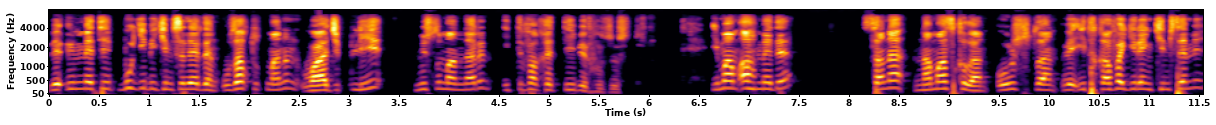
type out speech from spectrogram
ve ümmeti bu gibi kimselerden uzak tutmanın vacipliği Müslümanların ittifak ettiği bir husustur. İmam Ahmet'e sana namaz kılan, oruç tutan ve itikafa giren kimse mi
